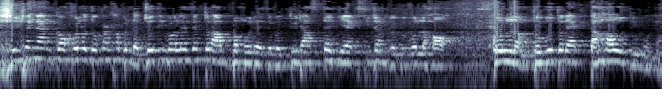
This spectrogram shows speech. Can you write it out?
শিখে নেন, কখনো ধোকা খাবেন না। যদি বলে যে তোর আব্বা মরে যাবে, তুই রাস্তায় গিয়ে অ্যাক্সিডেন্ট করবি, বললে, হ, করলাম। তবু তোর এক টাহাও দিব না।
